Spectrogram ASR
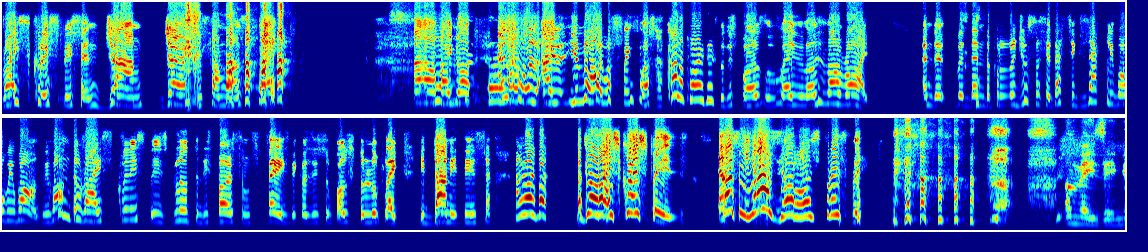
Rice Krispies and jam jam to someone's face. Oh my god! And I was, I, you know, I was thinking, I, can't apply this to this person's face. You know, it's not right. And the, but then the producer said, that's exactly what we want. We want the Rice Krispies glued to this person's face because it's supposed to look like he done it inside. I'm like, but, but they're Rice Krispies. And I said, yes, you're Rice Krispies. amazing.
